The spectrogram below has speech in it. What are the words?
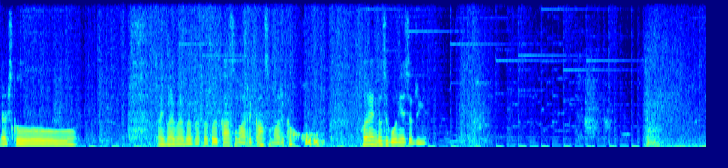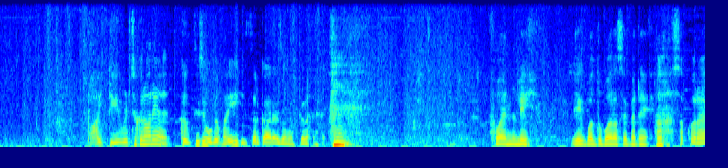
लेट्स गो भाई भाई भाई भाई भाई भाई कहाँ से मार रहे कहाँ से मार रहे? हर एंगल से गोलियाँ चल रही है। भाई तीन मिनट से करा रहे हैं। गलती से हो गया भाई। सरकार ऐसा मत करा। फाइनली एक बार दोबारा से मैंने हाँ, सब कराया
